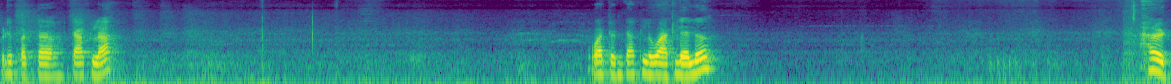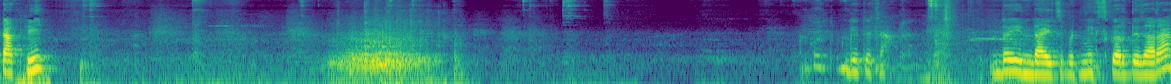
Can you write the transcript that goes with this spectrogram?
कढीपत्ता टाकला. वाटण टाकलं वाटलेलं. हळद टाकली. घेते चांगलं. दही डाळीचं पीठ मिक्स करते जरा.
